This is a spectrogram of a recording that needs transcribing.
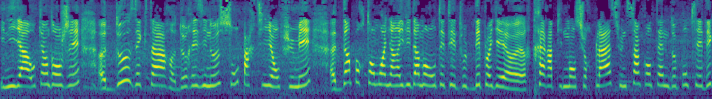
il n'y a aucun danger. Euh, deux hectares de résineux sont partis en fumée. Euh, d'importants moyens, évidemment, ont été déployés euh, très rapidement sur place. Une cinquantaine de pompiers des,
